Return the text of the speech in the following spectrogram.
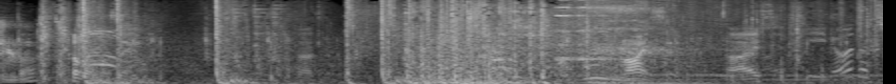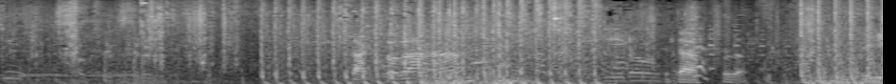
なんだ近くにいますよナイスナイスリロード中索敵するダクトだなリロードダクトだ右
